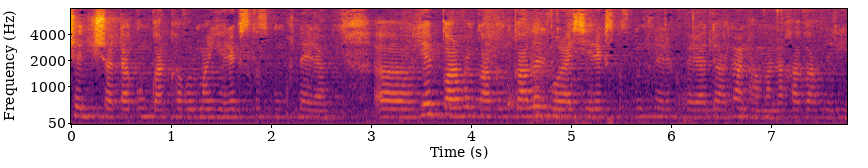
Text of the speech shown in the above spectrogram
չեն հիշատակում կարգավորման երեք սկզբունքները։ Երբ կարող ենք ակնկալել, որ այս երեք սկզբունքները կվերադառնան համանախագահների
